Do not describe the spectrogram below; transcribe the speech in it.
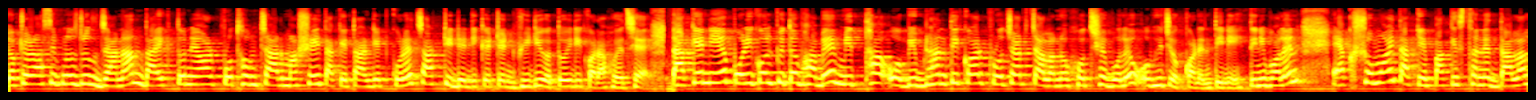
ডক্টর আসিফ নজরুল জানান, দায়িত্ব নেওয়ার প্রথম চার মাসেই তাকে টার্গেট করে চারটি ডেডিকেটেড ভিডিও তৈরি করা হয়েছে। তাকে নিয়ে পরিকল্পিতভাবে মিথ্যা ও বিভ্রান্তিকর প্রচার চালানো হচ্ছে বলেও অভিযোগ করেন তিনি। তিনি বলেন, এক সময় তাকে পাকিস্তানের দালাল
